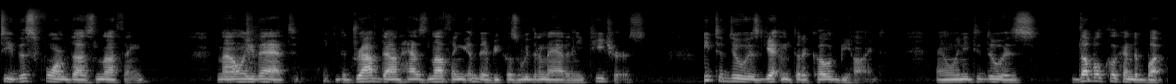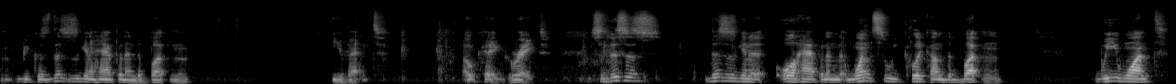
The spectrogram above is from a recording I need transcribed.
See, this form does nothing. Not only that, the drop-down has nothing in there because we didn't add any teachers. What we need to do is get into the code behind. And we need to do is double click on the button because this is going to happen in the button event. Okay, great. So this is this is gonna all happen and once we click on the button we want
